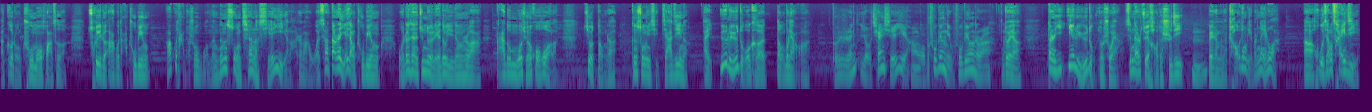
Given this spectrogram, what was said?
啊，各种出谋划策，催着阿骨打出兵。阿骨打就说：“我们跟宋签了协议了，是吧？我现在当然也想出兵，我这现在军队里都已经是吧，大家都摩拳霍霍了，就等着跟宋一起夹击呢。哎，耶律余睹可等不了啊，不是人有签协议哈，我不出兵你不出兵是吧？对呀、但是耶律余睹就说呀，现在是最好的时机，嗯为什么呢？朝廷里边内乱，啊，互相猜忌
